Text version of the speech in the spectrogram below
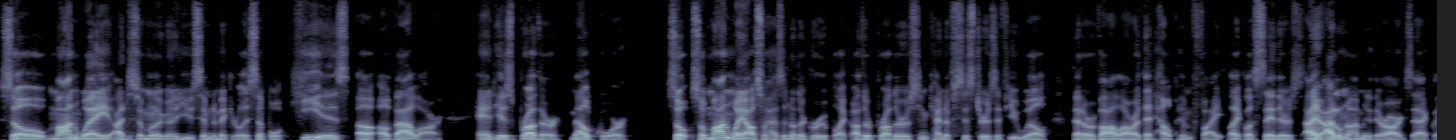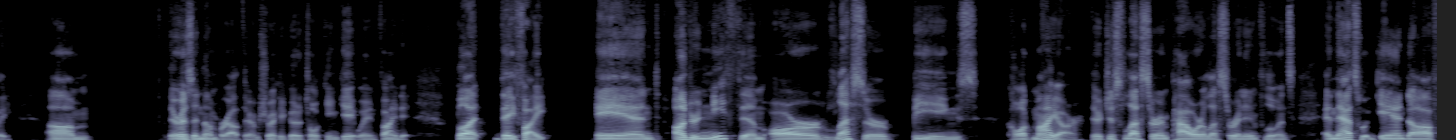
So Manwe, I just I'm going to use him to make it really simple. He is a, a Valar, and his brother Melkor so so Manwe also has another group, like other brothers and kind of sisters, if you will, that are Valar that help him fight. Like let's say there's I, I don't know how many there are exactly. Um, there is a number out there. I'm sure I could go to Tolkien Gateway and find it. But they fight, and underneath them are lesser beings called Maiar. They're just lesser in power, lesser in influence, and that's what Gandalf,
